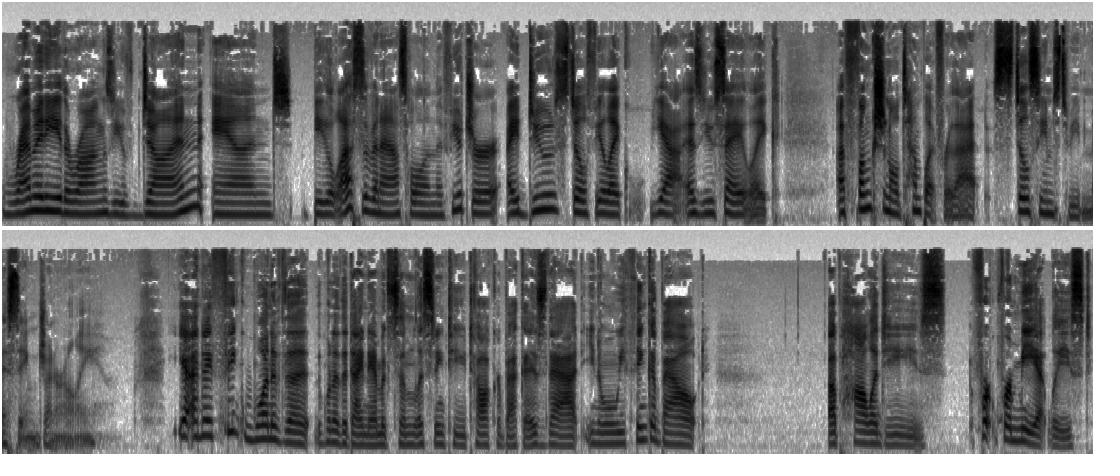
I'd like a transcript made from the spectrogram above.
remedy the wrongs you've done and be less of an asshole in the future, I do still feel like, yeah, as you say, like a functional template for that still seems to be missing generally. Yeah, and I think one of the one of the dynamics I'm listening to you talk, Rebecca, is that you know when we think about apologies for for me at least,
